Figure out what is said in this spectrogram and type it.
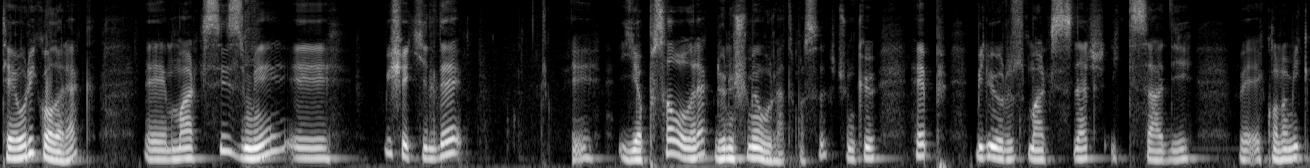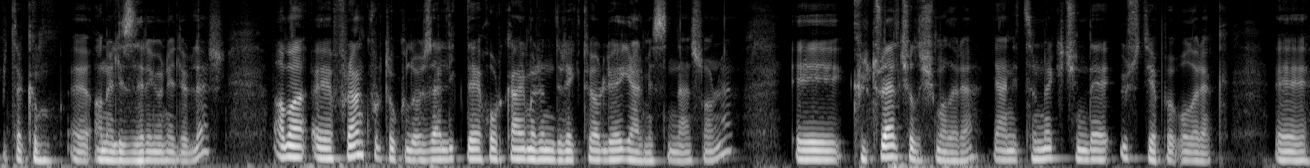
teorik olarak Marksizmi bir şekilde yapısal olarak dönüşüme uğratması. Çünkü hep biliyoruz Marksistler iktisadi ve ekonomik bir takım analizlere yönelirler. Ama e, Frankfurt Okulu özellikle Horkheimer'ın direktörlüğe gelmesinden sonra e, kültürel çalışmalara yani tırnak içinde üst yapı olarak e,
